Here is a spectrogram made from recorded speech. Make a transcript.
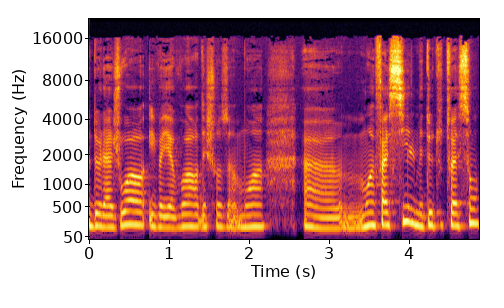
de la joie, il va y avoir des choses moins, moins faciles, mais de toute façon,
